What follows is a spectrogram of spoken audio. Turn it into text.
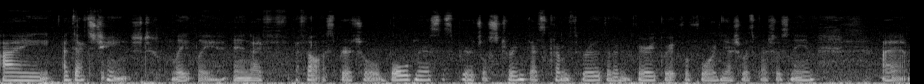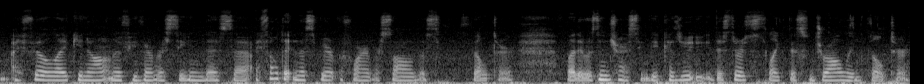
I uh, that's changed lately, and I've I felt a spiritual boldness, a spiritual strength that's come through that I'm very grateful for in Yeshua's precious name. Um, I feel like you know I don't know if you've ever seen this. Uh, I felt it in the spirit before I ever saw this filter, but it was interesting because you this there's like this drawing filter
